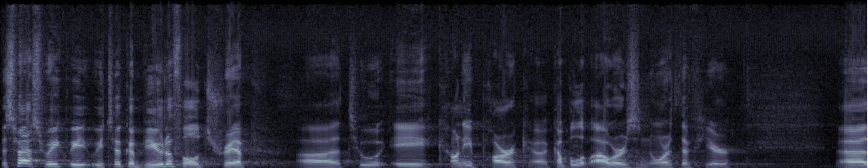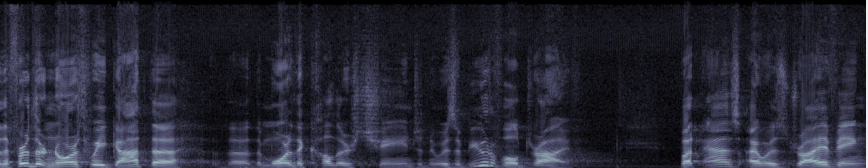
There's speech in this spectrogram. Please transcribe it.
This past week, we, we took a beautiful trip uh, to a county park a couple of hours north of here. Uh, the further north we got, the, the, the more the colors changed, and it was a beautiful drive. But as I was driving,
